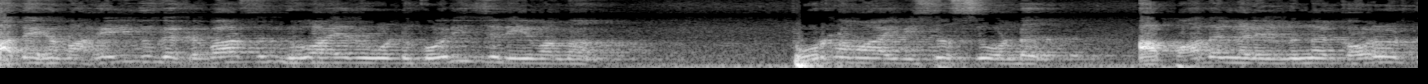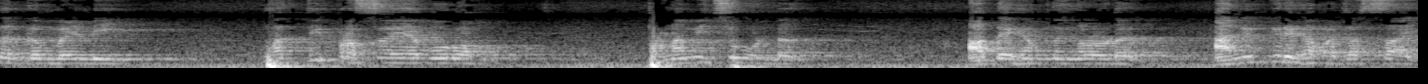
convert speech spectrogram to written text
അദ്ദേഹം അഹൈതുക കൃപാസിന്ധുവായതുകൊണ്ട് കോരിച്ചൊരിയുമെന്ന് പൂർണമായി വിശ്വസിച്ചുകൊണ്ട് ആ പാദങ്ങളിൽ നിങ്ങൾക്ക് ഓരോരുത്തർക്കും വേണ്ടി ഭക്തിപ്രശ്രയപൂർവം പ്രണമിച്ചുകൊണ്ട് അദ്ദേഹം നിങ്ങളോട് അനുഗ്രഹ വചസ്സായി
